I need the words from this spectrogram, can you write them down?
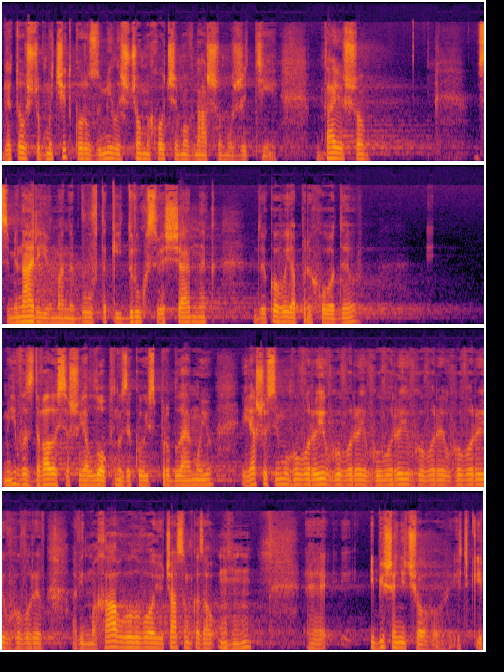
для того, щоб ми чітко розуміли, що ми хочемо в нашому житті. Пам'ятаю, що в семінарії в мене був такий друг священник, до якого я приходив. Мені здавалося, що я лопну з якоюсь проблемою. І я щось йому говорив, говорив, говорив, говорив, говорив, говорив. А він махав головою, часом казав угу. І більше нічого. І, і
